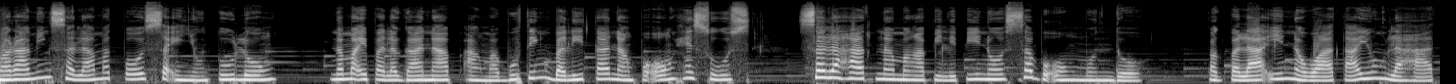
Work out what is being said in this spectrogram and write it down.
Maraming salamat po sa inyong tulong na maipalaganap ang mabuting balita ng poong Jesus sa lahat ng mga Pilipino sa buong mundo. Pagpalain nawa tayong lahat.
